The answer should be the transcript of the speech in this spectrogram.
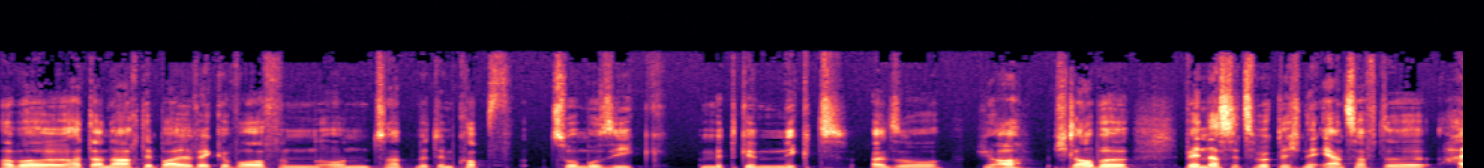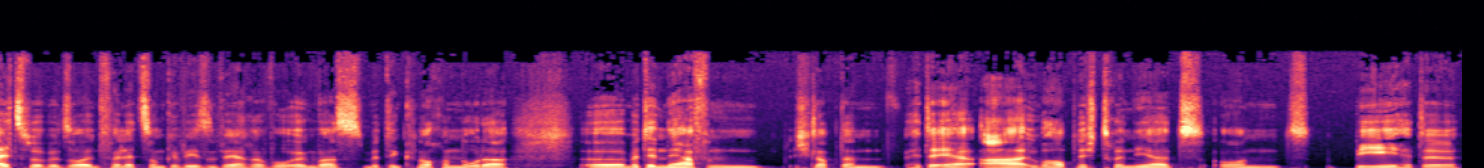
aber hat danach den Ball weggeworfen und hat mit dem Kopf zur Musik mitgenickt. Also ja, ich glaube, wenn das jetzt wirklich eine ernsthafte Halswirbelsäulenverletzung gewesen wäre, wo irgendwas mit den Knochen oder äh, mit den Nerven, ich glaube, dann hätte er A überhaupt nicht trainiert und B hätte,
